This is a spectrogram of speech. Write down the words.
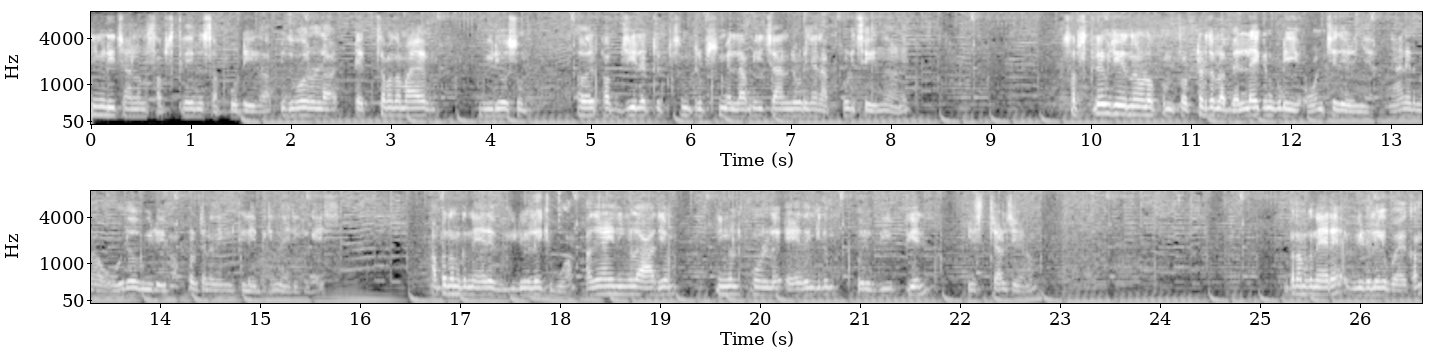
നിങ്ങൾ ഈ ചാനൽ സബ്സ്ക്രൈബ് സപ്പോർട്ട് ചെയ്യുക. ഇതുപോലുള്ള ടെക് സംബന്ധമായ വീഡിയോസും അതുപോലെ പബ്ജിയിലെ ട്രിപ്സും ട്രിപ്സും എല്ലാം ഈ ചാനലിലൂടെ ഞാൻ അപ്ലോഡ് ചെയ്യുന്നതാണ്. സബ്സ്ക്രൈബ് ചെയ്യുന്നതോടൊപ്പം തൊട്ടടുത്തുള്ള ബെല്ലൈക്കൺ കൂടി ഓൺ ചെയ്ത് കഴിഞ്ഞാൽ ഞാനിടുന്ന ഓരോ വീഡിയോയും അപ്പോൾ തന്നെ നിങ്ങൾക്ക് ലഭിക്കുന്നതായിരിക്കും ഗൈസ് അപ്പോൾ നമുക്ക് നേരെ വീഡിയോയിലേക്ക് പോകാം അതിനായി നിങ്ങൾ ആദ്യം നിങ്ങളുടെ ഫോണിൽ ഏതെങ്കിലും ഒരു വി പി എൻ ഇൻസ്റ്റാൾ ചെയ്യണം. അപ്പോൾ നമുക്ക് നേരെ വീഡിയോയിലേക്ക് പോയേക്കാം.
